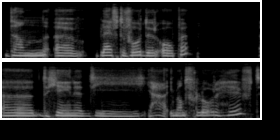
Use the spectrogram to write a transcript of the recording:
dan eh, blijft de voordeur open. Eh, degene die ja, iemand verloren heeft,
